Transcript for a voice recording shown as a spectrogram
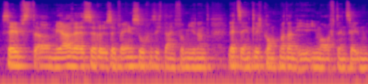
selbst äh, mehrere seriöse Quellen suchen, sich da informieren und letztendlich kommt man dann eh immer auf denselben,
